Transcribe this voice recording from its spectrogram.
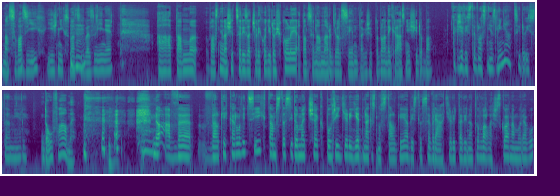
na svazích, jižních svazích mm-hmm. ve Zlíně. A tam vlastně naše dcery začaly chodit do školy a tam se nám narodil syn, takže to byla nejkrásnější doba. Takže vy jste vlastně zlíňáci do jisté míry. Doufáme. no a v Velkých Karlovicích, tam jste si domeček pořídili jednak z nostalgie, abyste se vrátili tady na to Valašsko a na Moravu,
